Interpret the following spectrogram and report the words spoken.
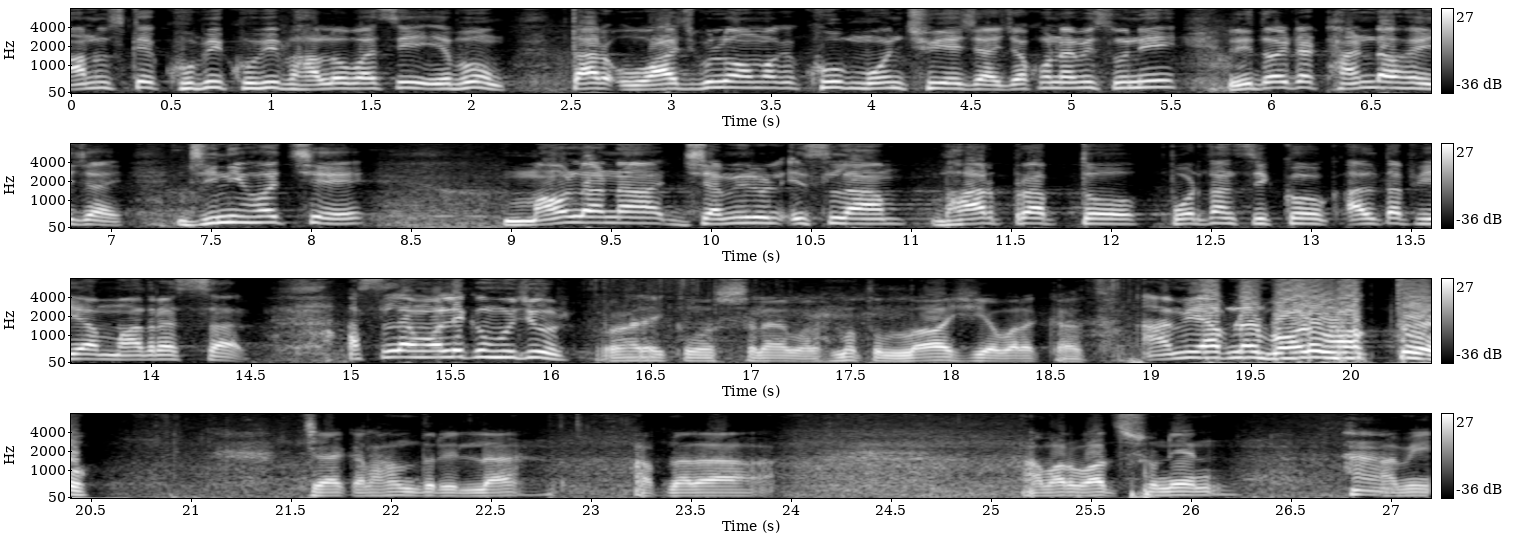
মানুষকে খুবই খুবই ভালোবাসি এবং তার ওয়াজগুলো আমাকে খুব মন ছুঁয়ে যায়। যখন আমি শুনি হৃদয়টা ঠান্ডা হয়ে যায়। যিনি হচ্ছে মাওলানা জামিরুল ইসলাম ভারপ্রাপ্ত প্রধান শিক্ষক আলতাফিয়া মাদ্রাস স্যার আসসালামু আলাইকুম হুজুর। ওয়ালাইকুম আসসালাম রহমতুল্লাহ বারাকাত আমি আপনার বড় ভক্ত। যাক আলহামদুলিল্লাহ। আপনারা আমার ওয়াজ শুনেন। হ্যাঁ। আমি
